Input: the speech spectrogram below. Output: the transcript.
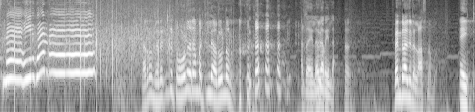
സ്നേഹിതനെ. കാരണം നിനക്ക് ട്രോൾ തരാൻ പറ്റില്ല അതുകൊണ്ടാണ്. ആ ഡയലോഗ് അറിയില്ല. ബെൻരാജിന്റെ last number eight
